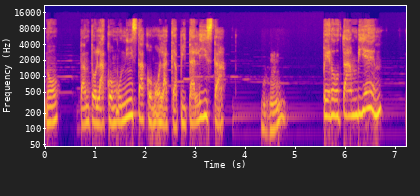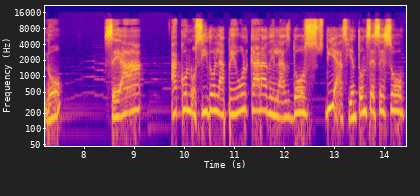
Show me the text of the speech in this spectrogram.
¿no? Tanto la comunista como la capitalista, pero también, ¿no? Se ha, ha conocido la peor cara de las dos vías y entonces eso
